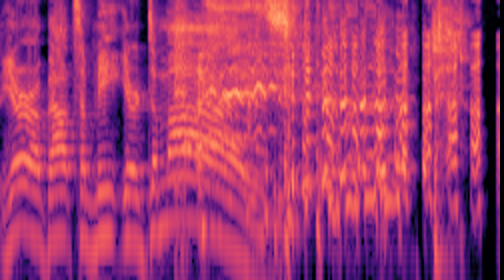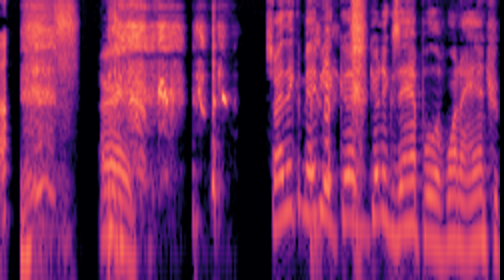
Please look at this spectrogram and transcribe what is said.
you're about to meet your demise. all right. So I think maybe a good good example of one of Andrew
